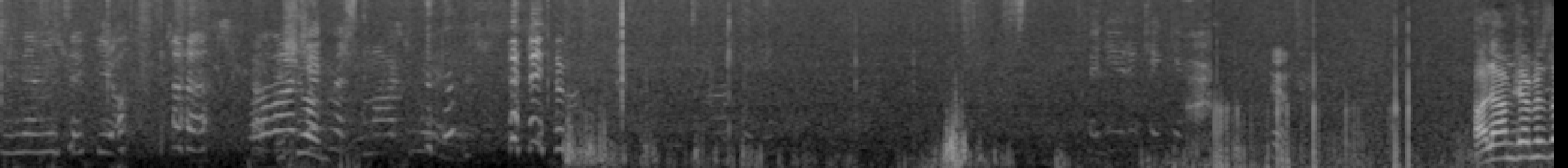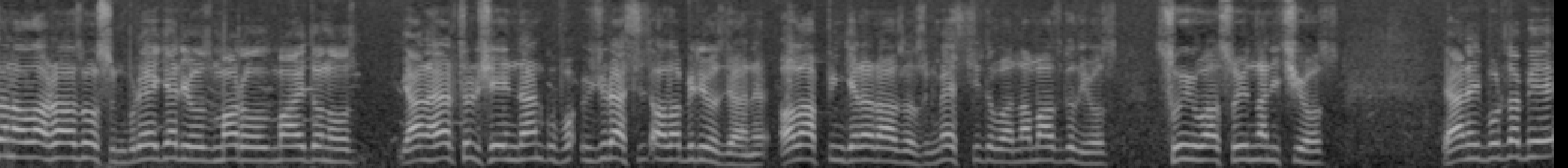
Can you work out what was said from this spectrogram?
Cümlemi çekiyor. şey yok. Ali amcamızdan Allah razı olsun. Buraya geliyoruz marul, maydanoz yani her türlü şeyinden ücretsiz alabiliyoruz yani. Allah bin kere razı olsun. Mescidi var, namaz kılıyoruz. Suyu var, suyundan içiyoruz. Yani burada bir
